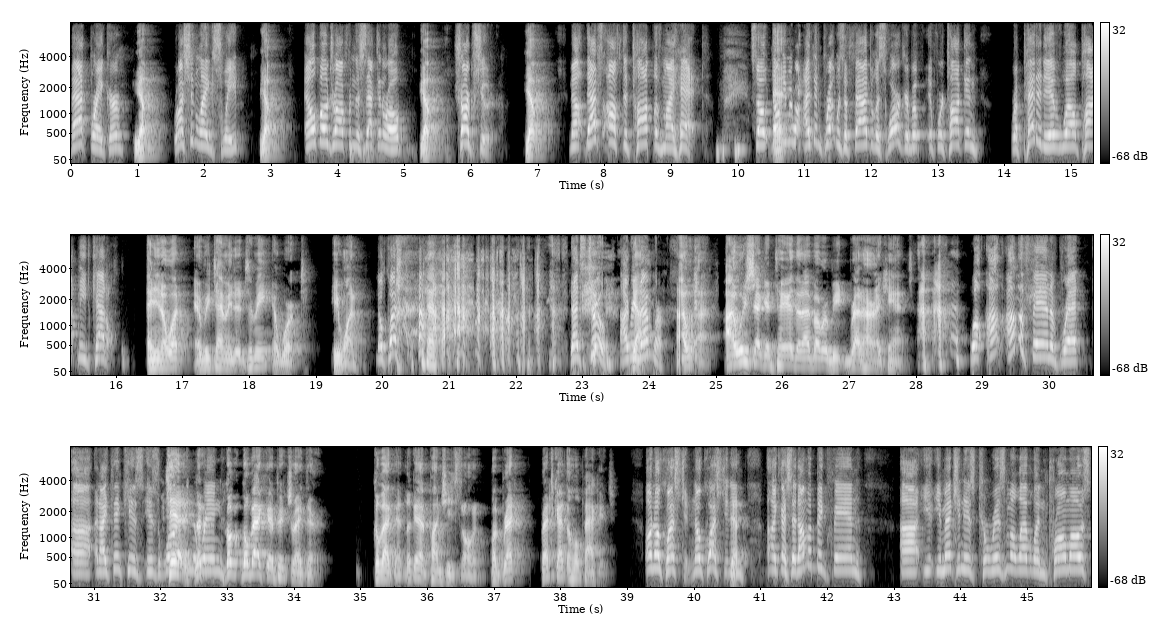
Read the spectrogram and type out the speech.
Backbreaker. Yep. Russian leg sweep. Yep. Elbow drop from the second rope. Yep. Sharpshooter. Yep. Now, that's off the top of my head. So don't and, get me wrong. I think Bret was a fabulous worker, but if we're talking repetitive, well, pot meat kettle. And you know what? Every time he did it to me, it worked. He won. No question. That's true. I remember. Yeah. I, I, wish I could tell you that I've ever beaten Bret Hart. I can't. well, I'm, I'm a fan of Bret, uh, and I think his his work See, in the look, ring. Go go back to that picture right there. Go back there. Look at that punch he's throwing. But Bret Bret's got the whole package. Oh, no question, no question. Yeah. And like I said, I'm a big fan uh, you, you, mentioned his charisma level in promos.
